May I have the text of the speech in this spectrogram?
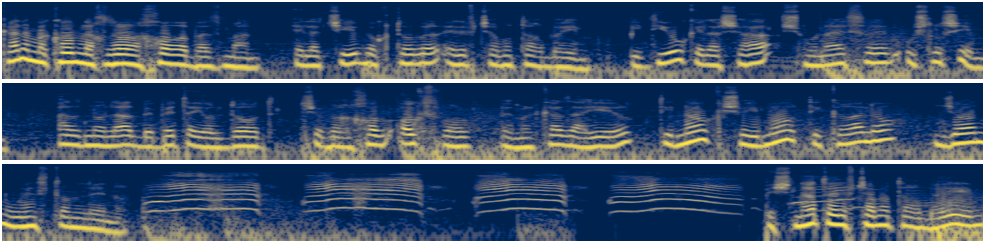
כאן המקום לחזור אחורה בזמן, אל ה-9 באוקטובר 1940, בדיוק אל השעה 18:30. אז נולד בבית היולדות שברחוב אוקספורד במרכז העיר, תינוק שאימו תקרא לו ג'ון ווינסטון לנון. בשנת 1940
